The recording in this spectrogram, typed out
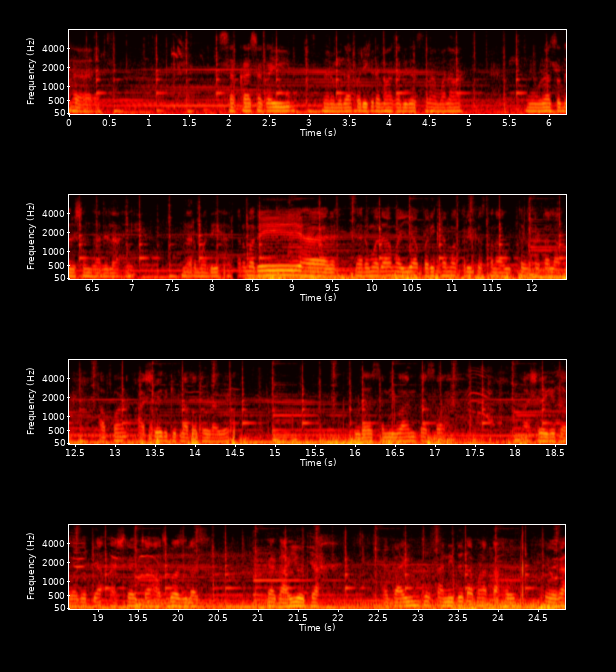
हर. सकाळ सकाळी नर्मदा परिक्रमा करीत असताना मला मोराचं दर्शन झालेलं आहे. नर्मदे हर. नर्मदे हर. नर्मदा मैया परिक्रमा करीत असताना उत्तर तटाला आपण आश्रय घेतला होता थोडा वेळ. थोडासा निवांत असा आश्रय घेतला होता. त्या आश्रयाच्या आजूबाजूलाच त्या गायी होत्या. त्या गायींच्या सानिध्यात आपण आता आहोत. हे बघा.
